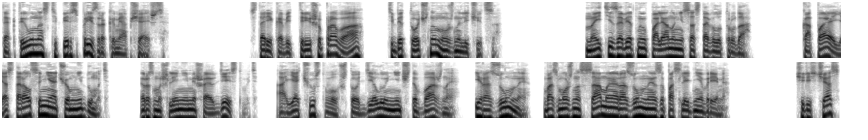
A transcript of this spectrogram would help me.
Так ты у нас теперь с призраками общаешься. Старик, а ведь Триша права, тебе точно нужно лечиться. Найти заветную поляну не составило труда. Копая, я старался ни о чем не думать. Размышления мешают действовать. А я чувствовал, что делаю нечто важное и разумное, возможно, самое разумное за последнее время. Через час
